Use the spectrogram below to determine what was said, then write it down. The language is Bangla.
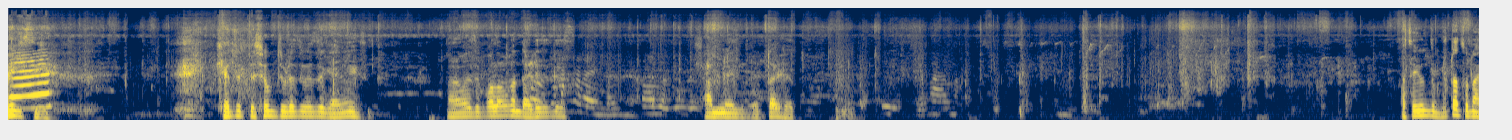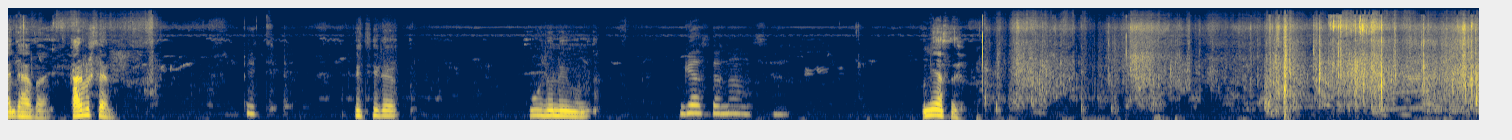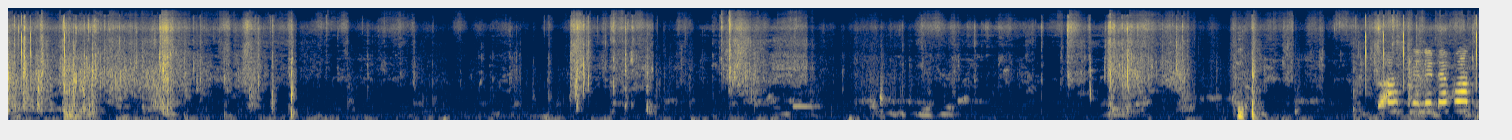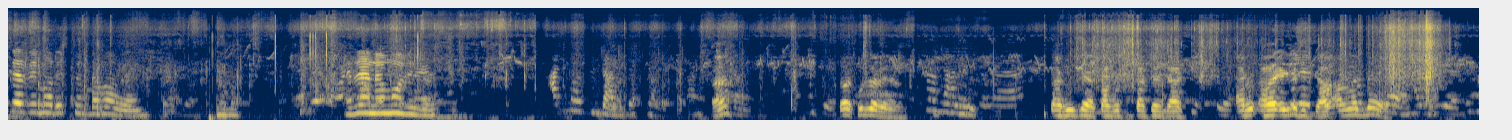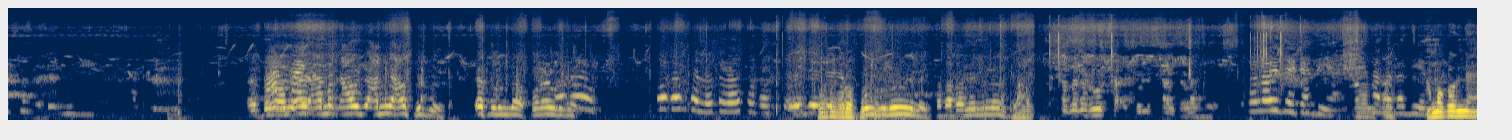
গেছি খেতে তো সব জুড়ে জুড়ে ঘাইমে গেছি আমার বাড়িতে কলা বাগান দাঁড়িয়ে যেতে? সামনে এই যে আচ্ছা কিন্তু ভুট্টা তো নাই দেখা যায়। কার বিরছেন পিছিয়ে ওজনই মনে গেছে না উনি আছে? মিনিটে পাঁচ কেজি মরিচ তুলতে হবে। জেনে মরিচ আছে বড় বড় পুকুর। আমাকে না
